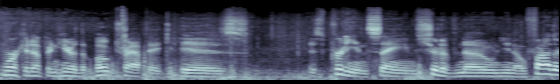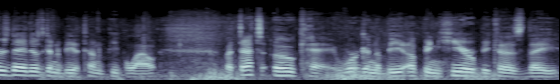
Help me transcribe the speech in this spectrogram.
work it up in here. The boat traffic is is pretty insane. Should have known you know Father's Day there's going to be a ton of people out but that's okay. We're going to be up in here because they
